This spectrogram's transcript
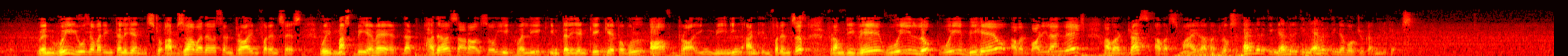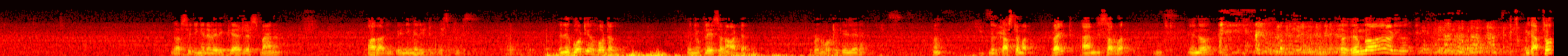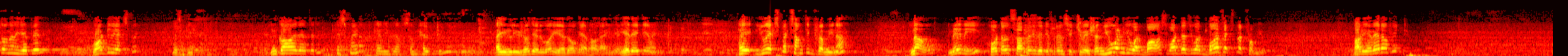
when we use our intelligence to observe others and draw inferences, we must be aware that others are also equally intelligently capable of drawing meaning and inferences from the way we look, we behave, our body language, our dress, our smile, our looks, everything, everything, everything about you communicates. You are sitting in a very careless manner, or are you bending a little? Yes, please. When you go to a hotel, when you place an order, ఇప్పుడు హోటల్కి వెళ్ళారా? మీరు customer right I'm the server ఏం కావాలి ఏం కావాలని అడిగిన? మీకు అర్థమవుతుందని చెప్పేది? What do expect yes please ఇంకా ఏదైతే? Yes madam can you have some help to అది ఇంగ్లీషో తెలుగో ఏదో ఒక ఏదో లాంగ్వేజ్ ఏదైతే ఏమైంది Hey, you expect something from me, na? Now, maybe hotel server is a different situation. You and your boss, what does your boss expect from you? Are you aware of it?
